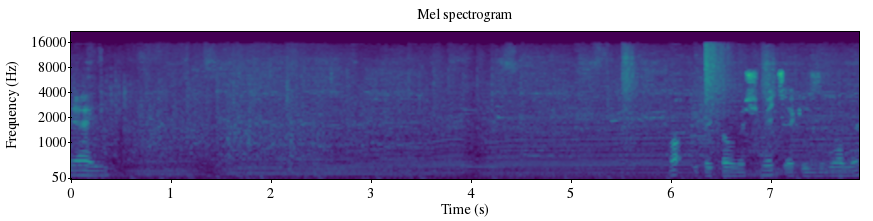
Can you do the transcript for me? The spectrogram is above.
Jej. O, tutaj pełno śmieci, jakieś złomy.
